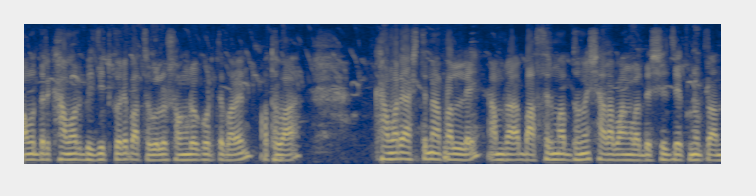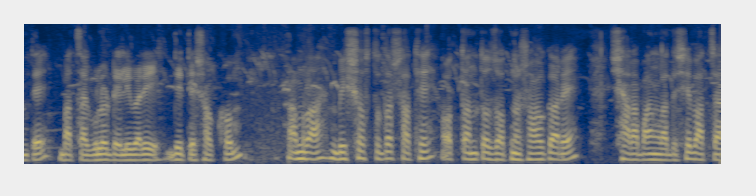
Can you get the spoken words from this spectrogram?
আমাদের খামার ভিজিট করে বাচ্চাগুলো সংগ্রহ করতে পারেন, অথবা খামারে আসতে না পারলে আমরা বাসের মাধ্যমে সারা বাংলাদেশে যে কোনো প্রান্তে বাচ্চাগুলো ডেলিভারি দিতে সক্ষম। আমরা বিশ্বস্ততার সাথে অত্যন্ত যত্ন সহকারে সারা বাংলাদেশে বাচ্চা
